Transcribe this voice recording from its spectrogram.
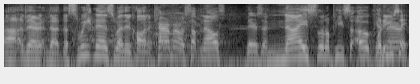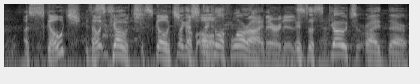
uh, the, the, the sweetness, whether you call it a caramel or something else. There's a nice little piece of oak What do you there. say? A scotch? Is A what you- scotch. A scotch. Like a of stickle oak. of fluoride. There it is. It's a scotch right there.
